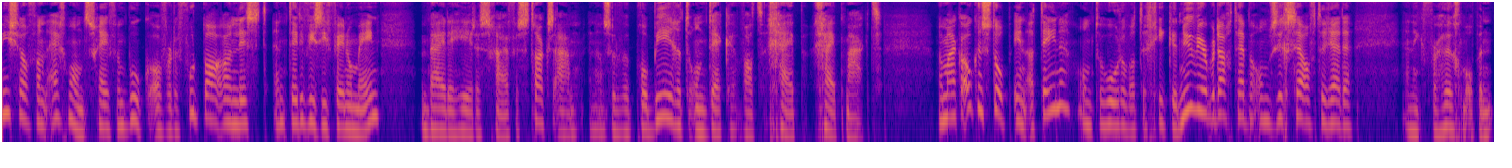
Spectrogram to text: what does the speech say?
Michel van Egmond schreef een boek over de voetbalanalist en televisiefenomeen. Beide heren schuiven straks aan. En dan zullen we proberen te ontdekken wat Gijp Gijp maakt. We maken ook een stop in Athene om te horen wat de Grieken nu weer bedacht hebben om zichzelf te redden. En ik verheug me op een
